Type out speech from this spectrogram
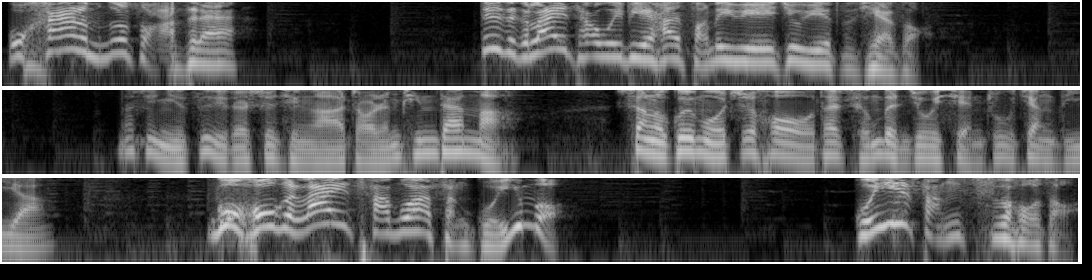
我喊那么多爪子呢？对这个奶茶未必还放得越久越值钱嗦。那是你自己的事情啊，找人拼单嘛。上了规模之后，它成本就会显著降低呀。我喝个奶茶，我还上规模，规上吃喝嗦。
